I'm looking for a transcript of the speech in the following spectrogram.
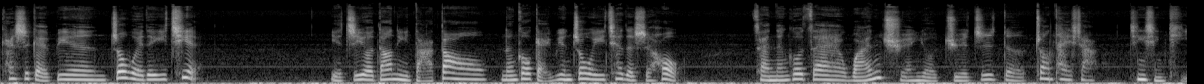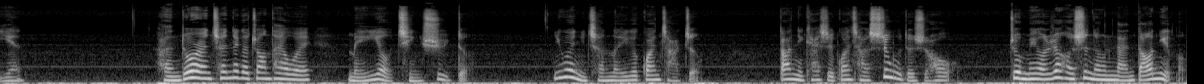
开始改变周围的一切。也只有当你达到能够改变周围一切的时候，才能够在完全有觉知的状态下进行体验。很多人称那个状态为没有情绪的。因为你成了一个观察者，当你开始观察事物的时候，就没有任何事能难倒你了。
